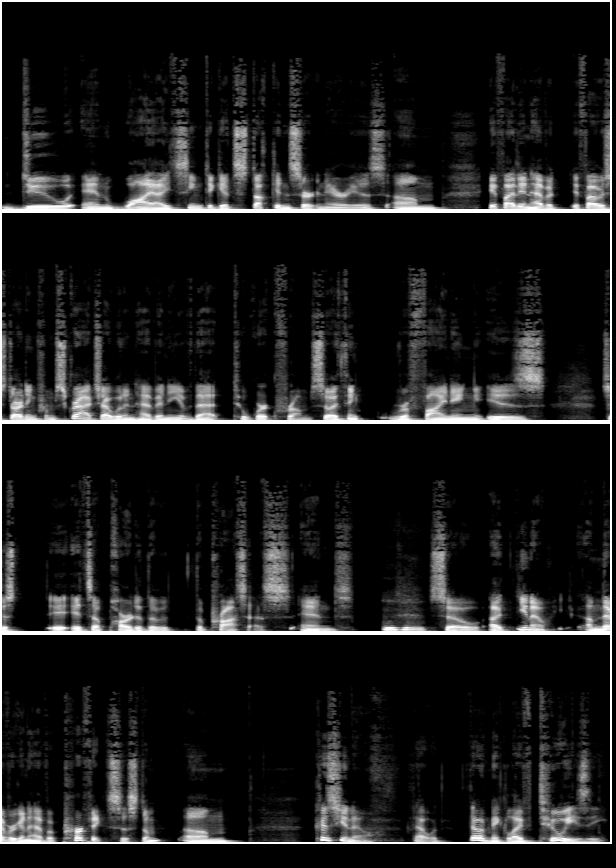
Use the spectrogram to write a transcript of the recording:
do and why I seem to get stuck in certain areas. Um, if I didn't have a, if I was starting from scratch, I wouldn't have any of that to work from. So I think refining is just, it, it's a part of the, the process. And hmm so I, you know, I'm never going to have a perfect system. Um, cause you know, that would, that would make life too easy.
